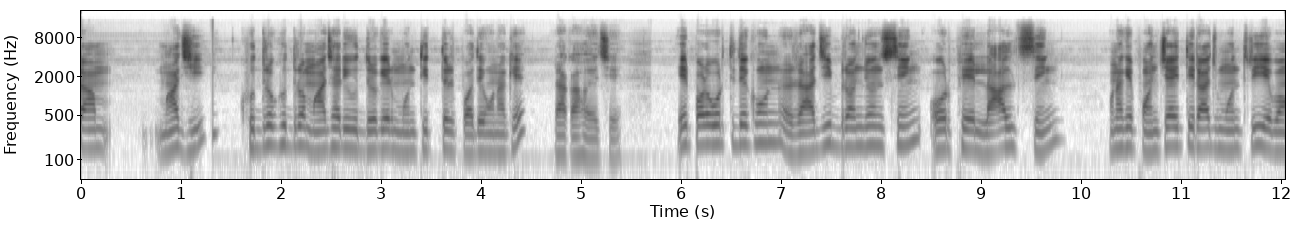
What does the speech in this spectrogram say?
রাম মাঝি ক্ষুদ্র ক্ষুদ্র মাঝারি উদ্যোগের মন্ত্রিত্বের পদে ওনাকে রাখা হয়েছে। এর পরবর্তী দেখুন, রাজীব রঞ্জন সিং ওরফে লাল সিং ওনাকে পঞ্চায়েতি রাজ মন্ত্রী এবং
